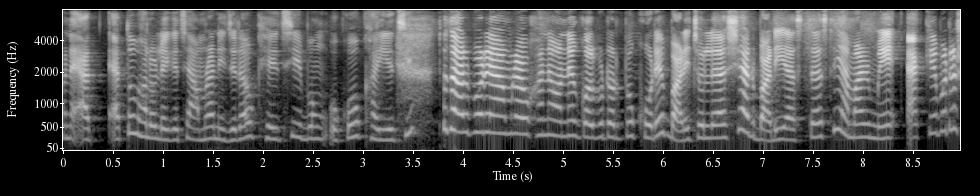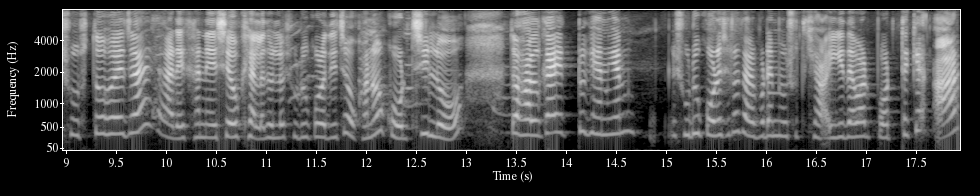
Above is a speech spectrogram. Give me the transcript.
মানে এত- ভালো লেগেছে, আমরা নিজেরাও খেয়েছি এবং ওকেও খাইয়েছি। তো তারপরে আমরা ওখানে অনেক গল্প টল্প করে বাড়ি চলে আসি আর বাড়ি আসতে আসতেই আমার মেয়ে একেবারে সুস্থ হয়ে যায়। আর এখানে এসেও খেলাধুলা শুরু করে দিয়েছে, ওখানেও করছিল। তো হালকা একটু জ্ঞান জ্ঞান শুরু করেছিল তারপরে আমি ওষুধ খাইয়ে দেওয়ার পর থেকে আর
